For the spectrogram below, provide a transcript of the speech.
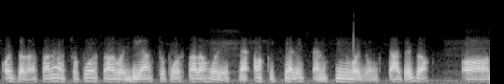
azzal a tanácsoporttal vagy diákcsoporttal, ahol éppen, akikkel éppen kín vagyunk. Tehát ez a, a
